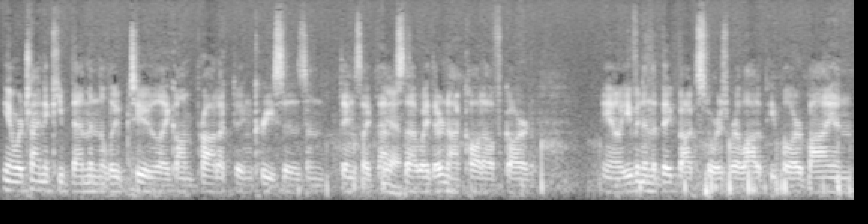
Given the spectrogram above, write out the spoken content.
you know, we're trying to keep them in the loop too, like on product increases and things like that. Yeah. So that way they're not caught off guard. You know, even in the big box stores where a lot of people are buying,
